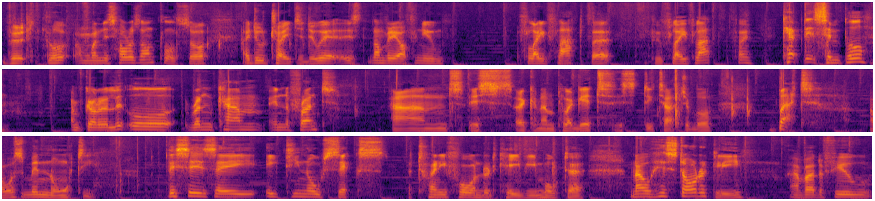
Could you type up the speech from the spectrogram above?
vertical oh, and one is horizontal. So I do try to do it. It's not very often you fly flat but if you fly flat fine. Kept it simple. I've got a little RunCam in the front and it's I can unplug it it's detachable but I wasn't being naughty this is a 1806 a 2400 kV motor. Now historically I've had a few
